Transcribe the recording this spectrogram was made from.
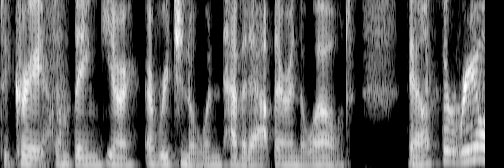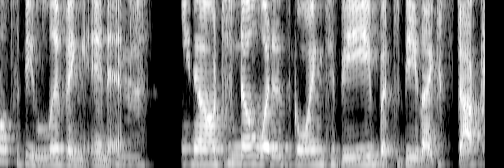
to create yeah. something you know original and have it out there in the world. Yeah, it's surreal to be living in it. You know, to know what it's going to be, but to be like stuck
